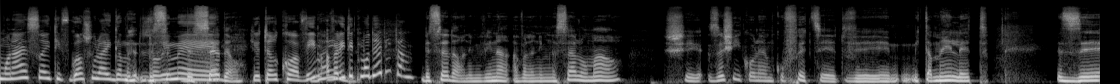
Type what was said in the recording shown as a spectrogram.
16-18 היא תפגוש אולי גם ב- דברים אה, בסדר. יותר כואבים. אבל היא תתמודד איתם. בסדר, אני מבינה, אבל אני מנסה לומר שזה שהיא כל היום קופצת ומתעמלת, זה,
